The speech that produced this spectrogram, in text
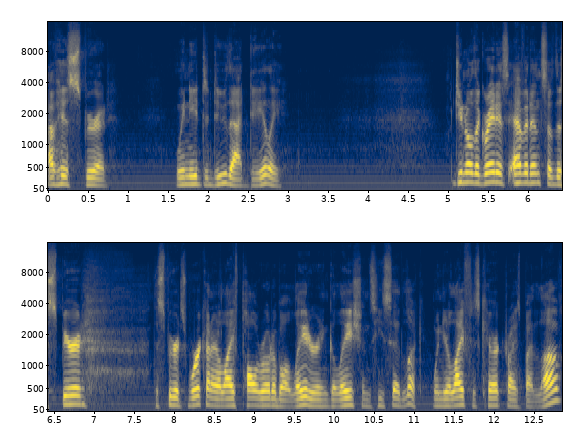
of His Spirit. We need to do that daily. Do you know the greatest evidence of the Spirit the Spirit's work on our life, Paul wrote about later in Galatians. He said, Look, when your life is characterized by love,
